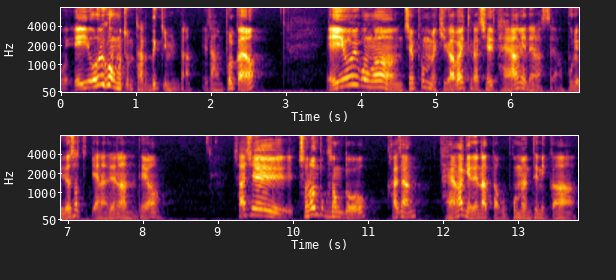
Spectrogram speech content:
A520은 좀 다른 느낌입니다. 일단 한번 볼까요? A520은 제품을 기가바이트가 제일 다양하게 내놨어요. 무려 6개나 내놨는데요 사실 전원부 구성도 가장 다양하게 내놨다고 보면 되니까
